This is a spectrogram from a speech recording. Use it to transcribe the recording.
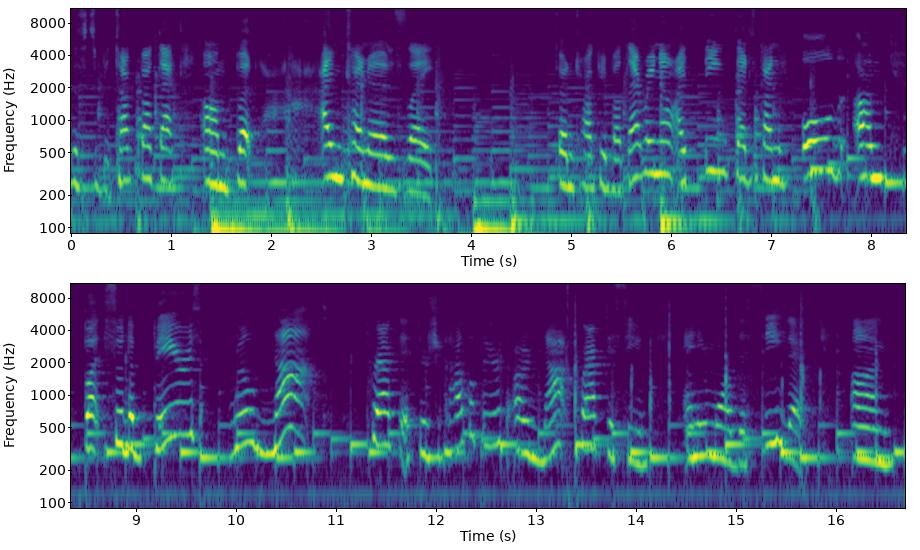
listen to me talk about that. Um, but I'm kind of like done talking about that right now. I think that's kind of old. Um, but so the Bears will not practice. The Chicago Bears are not practicing anymore this season. Um,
